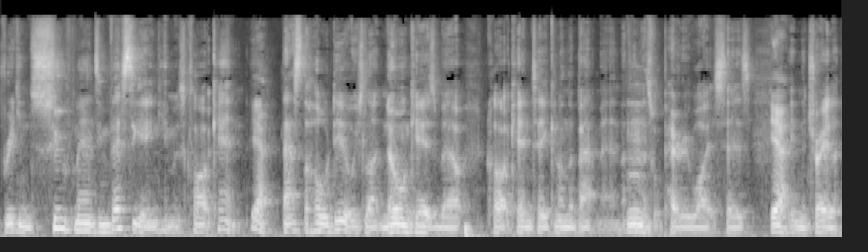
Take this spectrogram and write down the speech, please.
freaking Superman's investigating him as Clark Kent. Yeah. that's the whole deal. He's like, no one cares about Clark Kent taking on the Batman. I think that's what Perry White says Mm. Yeah. in the trailer.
